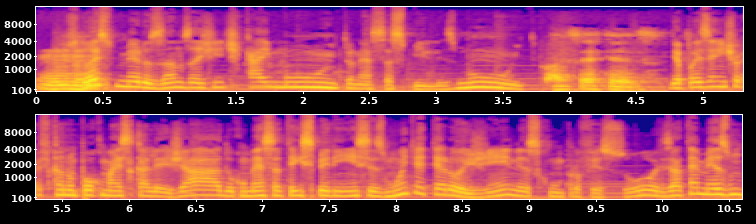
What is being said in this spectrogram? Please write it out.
Uhum. Nos dois primeiros anos a gente cai muito nessas pilhas, muito. Com certeza. Depois a gente vai ficando um pouco mais calejado, começa a ter experiências muito heterogêneas com professores, até mesmo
